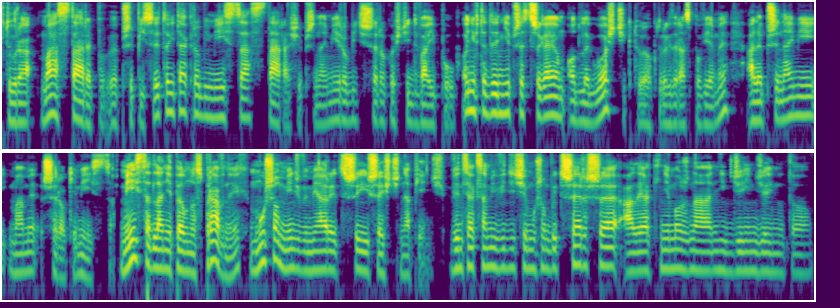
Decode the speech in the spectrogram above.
która ma stare przypisy, to i tak robi miejsca, stara się przynajmniej robić szerokości 2,5. Oni wtedy nie przestrzegają odległości, które, o których zaraz powiemy, ale przynajmniej mamy szerokie miejsca. Miejsca dla niepełnosprawnych muszą mieć wymiary 3,6 na 5. Więc jak sami widzicie, muszą być szersze, ale jak nie można nigdzie indziej, no to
